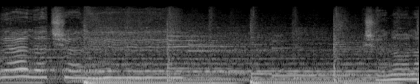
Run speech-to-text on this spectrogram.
ילד שלי כשנולדת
